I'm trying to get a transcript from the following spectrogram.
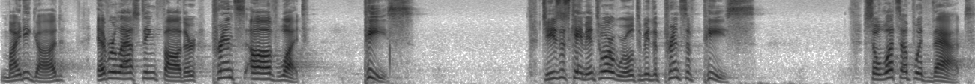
Mighty God, Everlasting Father, Prince of what? Peace. Jesus came into our world to be the Prince of Peace. So, what's up with that?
